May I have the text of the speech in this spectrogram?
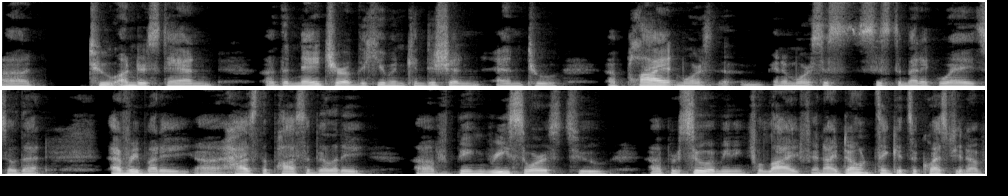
uh, to understand uh, the nature of the human condition and to apply it more in a more sy- systematic way so that everybody uh, has the possibility of being resourced to uh, pursue a meaningful life. And I don't think it's a question of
